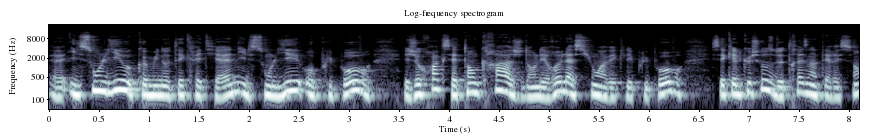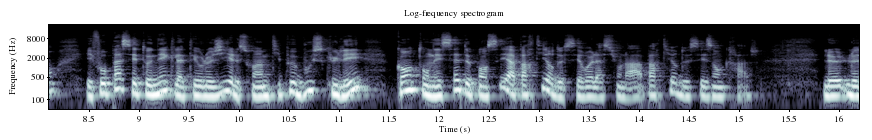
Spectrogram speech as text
Euh, ils sont liés aux communautés chrétiennes, ils sont liés aux plus pauvres, et je crois que cet ancrage dans les relations avec les plus pauvres, c'est quelque chose de très intéressant. Il faut pas s'étonner que la théologie, elle soit un petit peu bousculée quand on essaie de penser à partir de ces relations-là, à partir de ces ancrages. Le, le,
